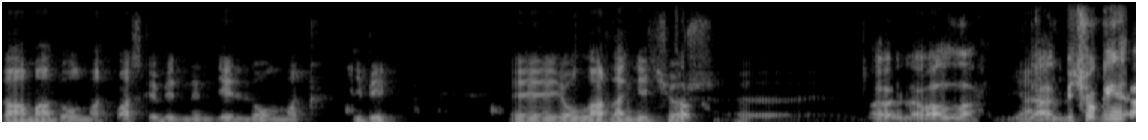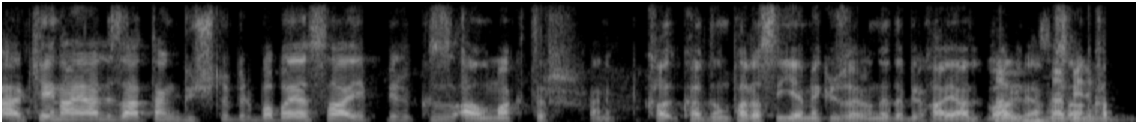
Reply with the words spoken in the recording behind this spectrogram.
damadı olmak, başka birinin gelini olmak gibi e, yollardan geçiyor. E, Öyle valla. yani, Yani birçok in- erkeğin hayali zaten güçlü bir babaya sahip bir kız almaktır. Hani ka- kadın parası yemek üzerinde de bir hayal var. tabii yani. mesela benim kad-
